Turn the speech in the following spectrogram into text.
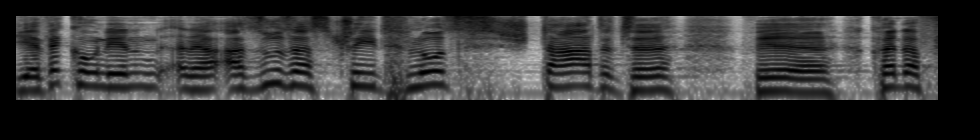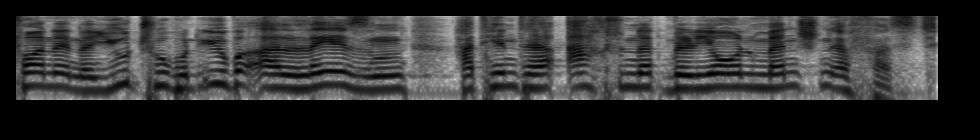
Die Erweckung in der Azusa Street losstartete, wir können da vorne in der YouTube und überall lesen, hat hinter 800 Millionen Menschen erfasst.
